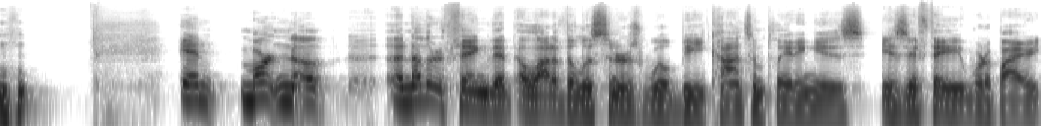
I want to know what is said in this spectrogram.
Mm-hmm. And Martin, uh, another thing that a lot of the listeners will be contemplating is is if they were to buy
